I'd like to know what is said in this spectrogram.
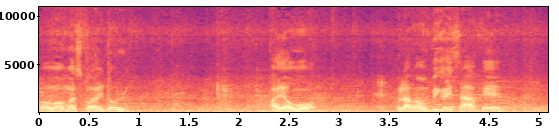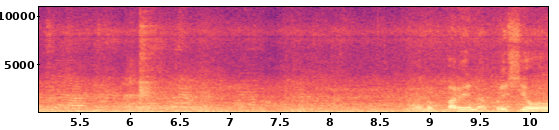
Mamamas ko, idol. Ayaw mo? Wala kang bigay sa akin? Ganun pa rin ang presyo.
